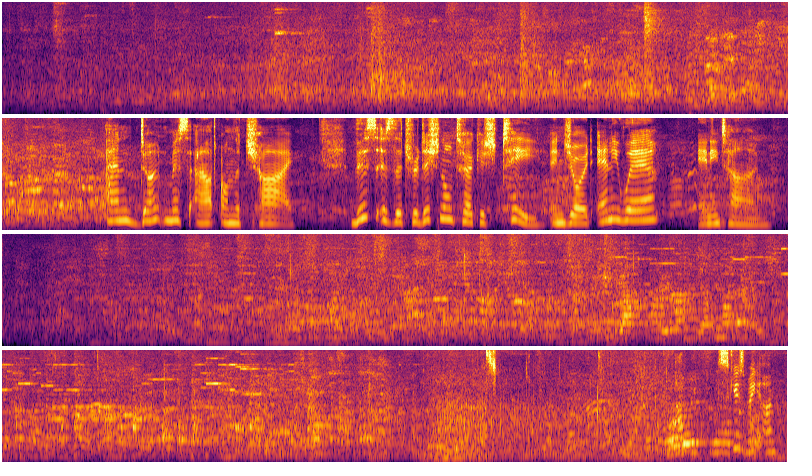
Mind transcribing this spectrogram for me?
And don't miss out on the chai. This is the traditional Turkish tea enjoyed anywhere, anytime. Excuse me, I'm,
